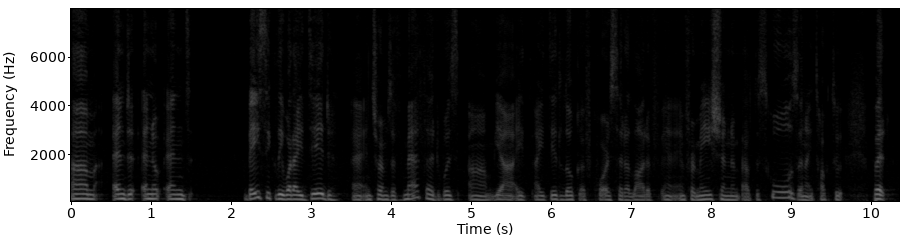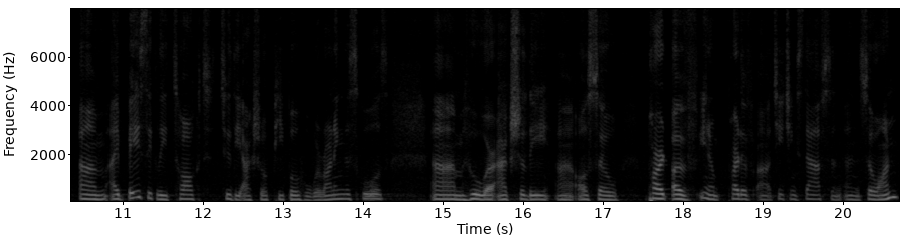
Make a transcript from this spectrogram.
um, and and and basically what I did uh, in terms of method was um, yeah I, I, did look of course at a lot of uh, information about the schools and I talked to, but um, I basically talked to the actual people who were running the schools, um, who were actually uh, also part of you know part of uh, teaching staffs and, and so on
